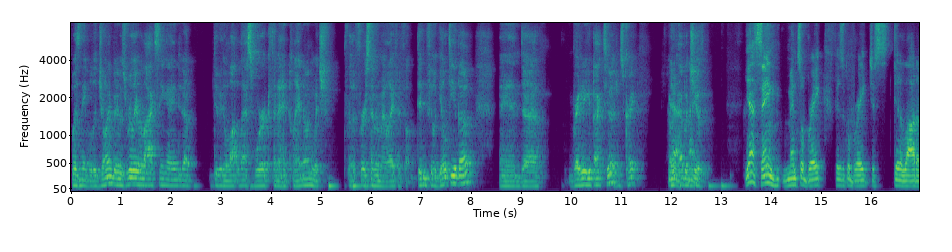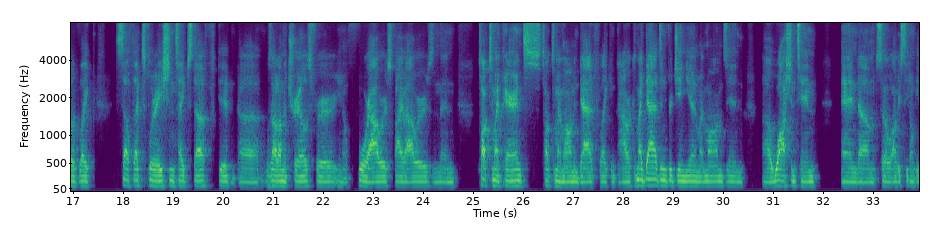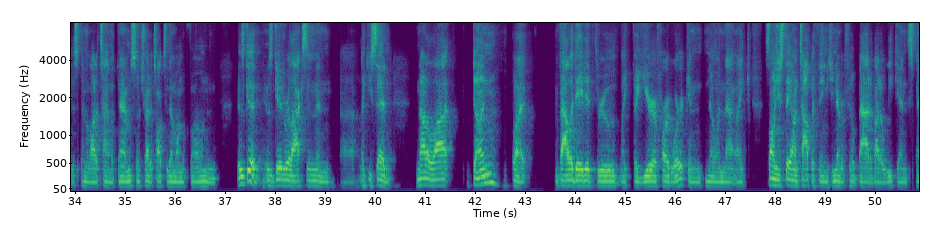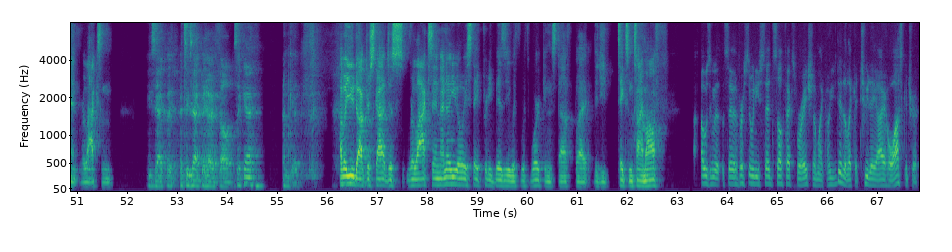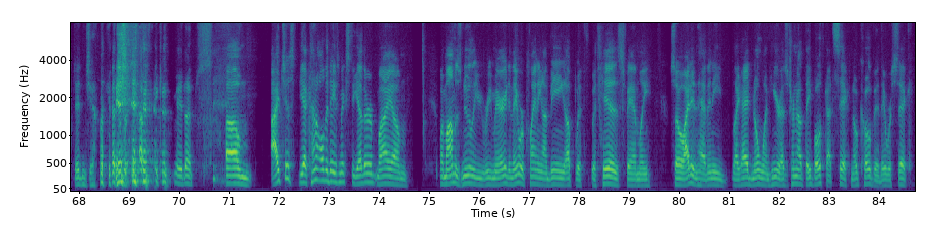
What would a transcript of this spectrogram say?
wasn't able to join, but it was really relaxing. I ended up doing a lot less work than I had planned on, which for the first time in my life, I felt didn't feel guilty about and uh, ready to get back to it. It was great. Yeah, How about nice. you? Yeah, same mental break, physical break. Just did a lot of like self exploration type stuff. Did uh, was out on the trails for you know four hours, five hours, and then talked to my parents, talked to my mom and dad for like an hour because my dad's in Virginia and my mom's in uh, Washington, and um, so obviously don't get to spend a lot of time with them. So I try to talk to them on the phone, and it was good. It was good, relaxing, and uh, like you said, not a lot done, but validated through like the year of hard work and knowing that like as long as you stay on top of things, you never feel bad about a weekend spent relaxing. Exactly. That's exactly how I felt. It's like, yeah, I'm good. How about you, Dr. Scott? Just relaxing. I know you always stay pretty busy with with work and stuff, but did you take some time off? I was going to say the first thing when you said self exploration, I'm like, oh, you did it like a two day ayahuasca trip, didn't you? like, that's what I was thinking may have done. Um, I just yeah, kind of all the days mixed together. My um my mom is newly remarried and they were planning on being up with with his family. So I didn't have any like I had no one here. As it turned out, they both got sick, no COVID. They were sick,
